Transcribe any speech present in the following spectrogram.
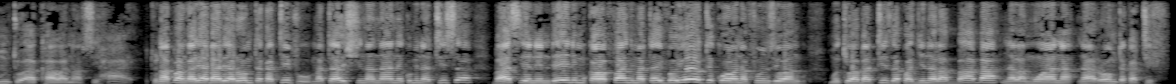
mtu akawa nafsi hai tunapoangalia habari ya roho mtakatifu matayo 28:19 basi enendeni mkawafanye mataifa yote kuwa wanafunzi wangu mkiwabatiza kwa jina la baba na la mwana na roho mtakatifu.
